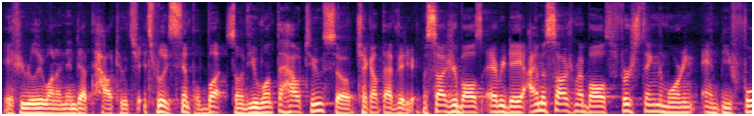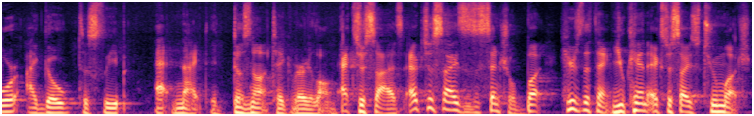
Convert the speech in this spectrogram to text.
if you really want an in-depth how-to. It's, it's really simple, but some of you want the how-to, so check out that video. Massage your balls every day. I massage my balls first thing in the morning and before I go to sleep at night. It does not take very long. Exercise. Exercise is essential, but here's the thing. You can't exercise too much.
